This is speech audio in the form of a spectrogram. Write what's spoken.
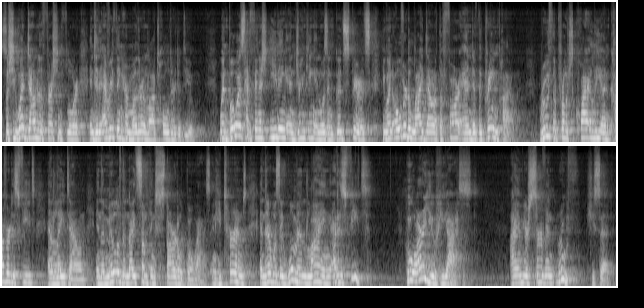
So she went down to the threshing floor and did everything her mother in law told her to do. When Boaz had finished eating and drinking and was in good spirits, he went over to lie down at the far end of the grain pile. Ruth approached quietly, uncovered his feet, and lay down. In the middle of the night, something startled Boaz, and he turned, and there was a woman lying at his feet. Who are you? he asked. I am your servant Ruth, she said.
